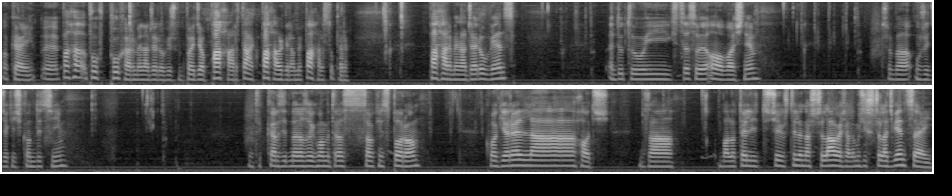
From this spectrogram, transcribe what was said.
Okej, okay. Pacha, puch, puchar menadżerów już bym powiedział. Pachar, tak, pachar gramy, pachar, super. Pachar menadżerów, więc edytuj, chcę sobie, o właśnie. Trzeba użyć jakiejś kondycji. No, Tych kart jednorazowych mamy teraz całkiem sporo. Quagliarella, chodź. Za Balotelli ty się już tyle naszczelałeś, ale musisz strzelać więcej.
